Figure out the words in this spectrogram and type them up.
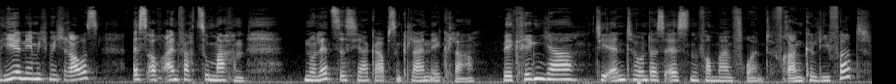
hier nehme ich mich raus, es auch einfach zu machen. Nur letztes Jahr gab es einen kleinen Eklat. Wir kriegen ja die Ente und das Essen von meinem Freund Frank geliefert.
